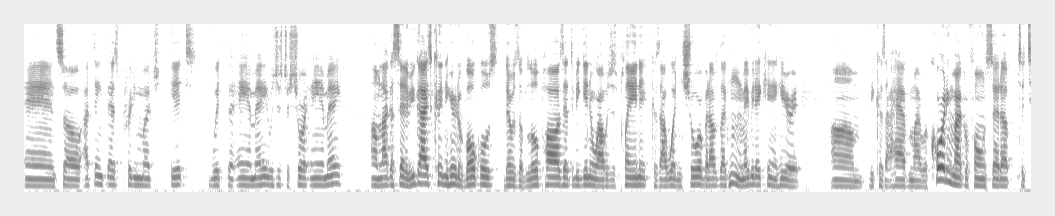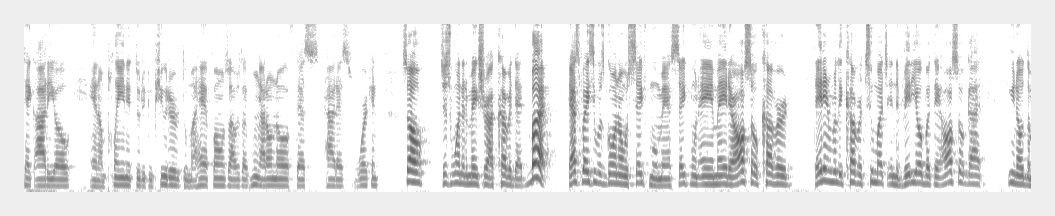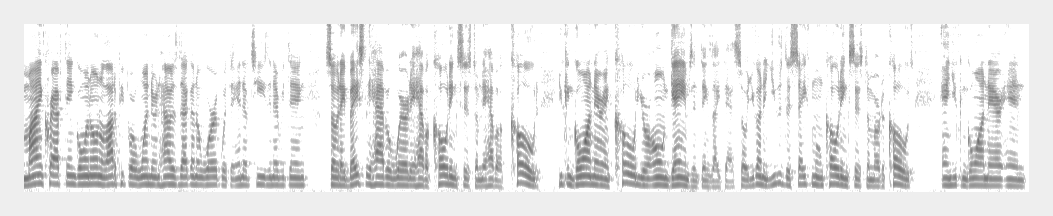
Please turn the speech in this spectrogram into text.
And so I think that's pretty much it with the AMA. It was just a short AMA. Um, like I said, if you guys couldn't hear the vocals, there was a little pause at the beginning where I was just playing it because I wasn't sure, but I was like, hmm, maybe they can't hear it um, because I have my recording microphone set up to take audio and I'm playing it through the computer through my headphones. So I was like, hmm, I don't know if that's how that's working. So just wanted to make sure I covered that. But that's basically what's going on with Safe Moon, man. Safe Moon AMA. They're also covered. They didn't really cover too much in the video, but they also got you know the Minecraft thing going on. A lot of people are wondering how is that going to work with the NFTs and everything. So they basically have it where they have a coding system. They have a code. You can go on there and code your own games and things like that. So you're going to use the Safe Moon coding system or the codes, and you can go on there and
